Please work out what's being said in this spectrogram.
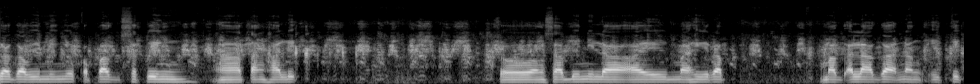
gagawin ninyo kapag sa tuwing ah, tanghali. So, ang sabi nila ay mahirap mag-alaga ng itik.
